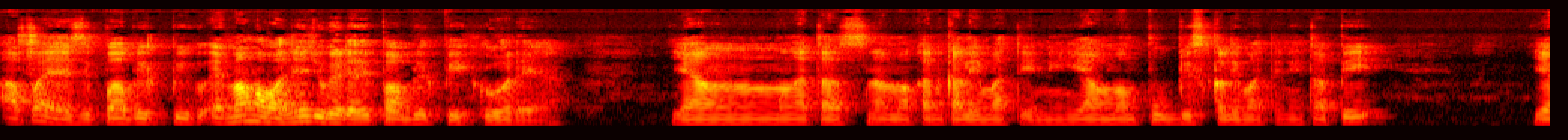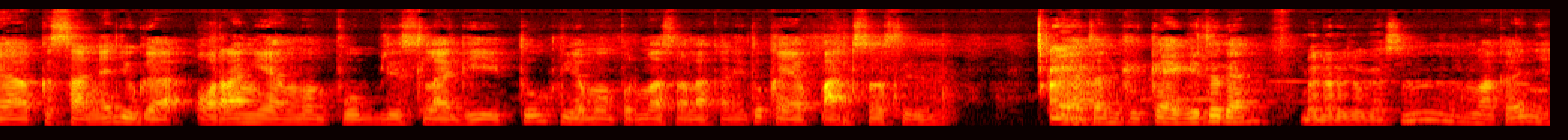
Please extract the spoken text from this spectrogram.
apa ya si public figure emang awalnya juga dari public figure ya yang mengatasnamakan kalimat ini yang mempublis kalimat ini. Tapi ya kesannya juga orang yang mempublis lagi itu yang mempermasalahkan itu kayak pansos gitu kelihatan ke- kayak gitu kan? Bener juga sih. Hmm, makanya.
